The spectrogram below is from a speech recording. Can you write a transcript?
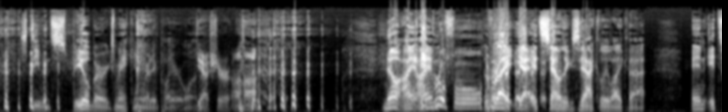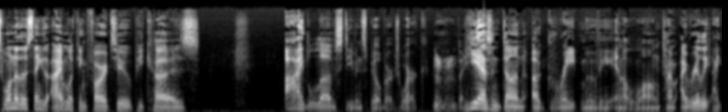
Steven Spielberg's making Ready Player One. yeah, sure. Uh huh. No, I, I'm April Fool. right. Yeah, it sounds exactly like that, and it's one of those things that I'm looking forward to because I love Steven Spielberg's work, Mm-hmm. but he hasn't done a great movie in a long time. I really, I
